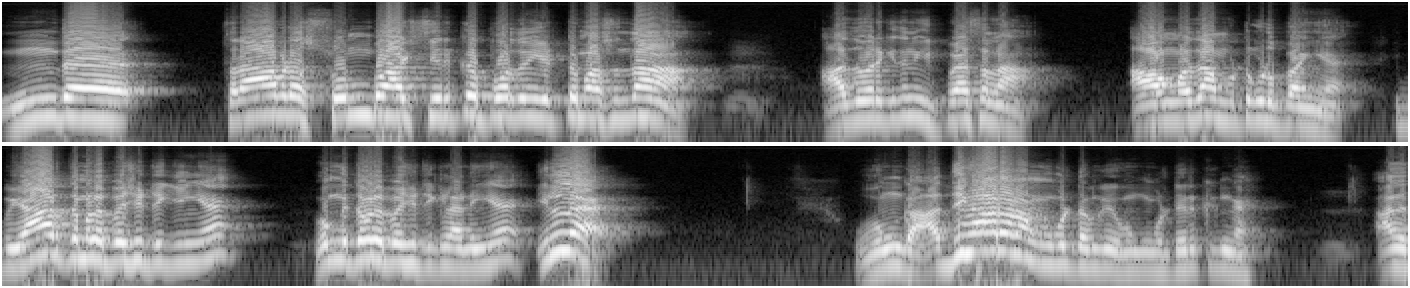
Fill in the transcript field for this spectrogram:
இந்த திராவிட சொம்பு ஆட்சி இருக்க போகிறது எட்டு மாதம் தான் அது வரைக்கும் நீங்கள் பேசலாம். அவங்க தான் முட்டு கொடுப்பாங்க. இப்போ யார் தமிழை பேசிட்டு இருக்கீங்க? உங்கள் தமிழில் பேசிட்டு இருக்கீங்களா நீங்கள் இல்லை. உங்கள் அதிகாரம் உங்கள்கிட்ட உங்கள்கிட்ட இருக்குங்க. அந்த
